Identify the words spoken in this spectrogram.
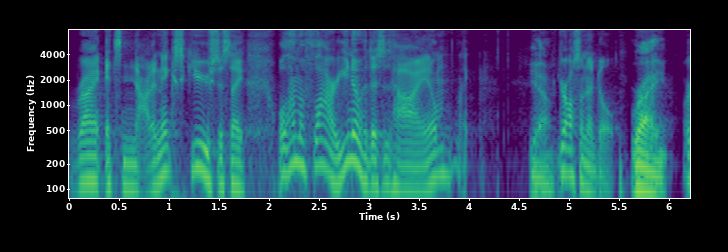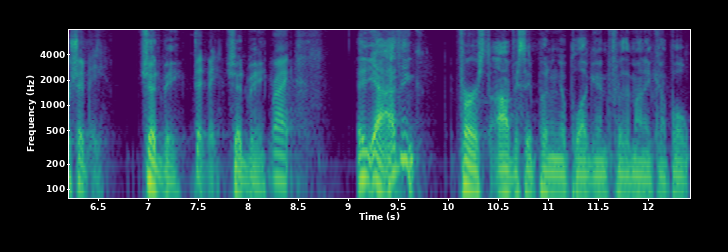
right? It's not an excuse to say, "Well, I'm a flyer. You know this is how I am." Like Yeah. you're also an adult, Right. or should be, Should be. should be, Should be. right? Uh, Yeah, I think first, obviously, putting a plug in for the Money Couple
